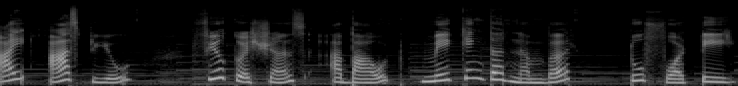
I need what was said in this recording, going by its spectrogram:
I asked you few questions about making the number 240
